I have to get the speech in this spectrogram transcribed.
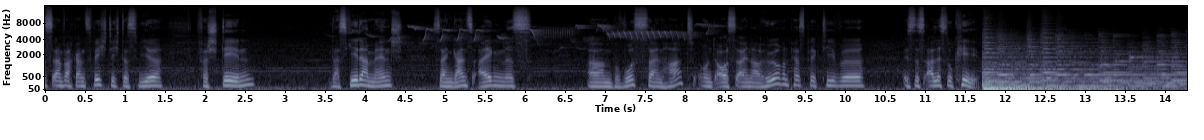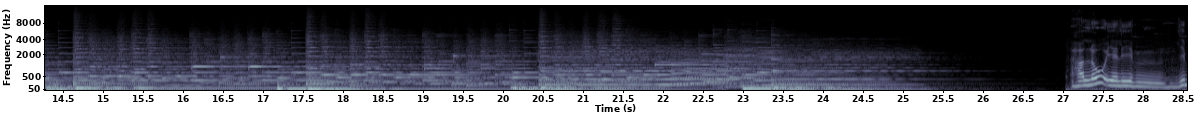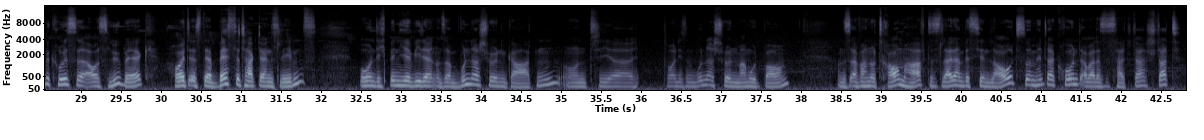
Es ist einfach ganz wichtig, dass wir verstehen, dass jeder Mensch sein ganz eigenes ähm, Bewusstsein hat und aus einer höheren Perspektive ist es alles okay. Hallo ihr Lieben, liebe Grüße aus Lübeck. Heute ist der beste Tag deines Lebens und ich bin hier wieder in unserem wunderschönen Garten und hier vor diesem wunderschönen Mammutbaum. Und es ist einfach nur traumhaft. Es ist leider ein bisschen laut so im Hintergrund, aber das ist halt Stadt.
